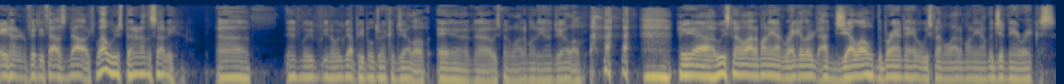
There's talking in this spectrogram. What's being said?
eight hundred fifty thousand dollars? Well, we were spending on the study. Uh, and we've you know we've got people drinking Jello, and uh, we spent a lot of money on Jello. yeah, we spent a lot of money on regular on Jello, the brand name, we spent a lot of money on the generics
